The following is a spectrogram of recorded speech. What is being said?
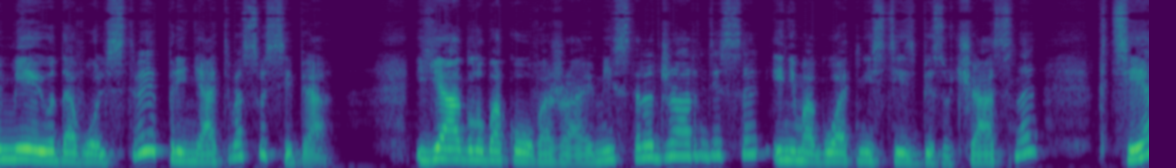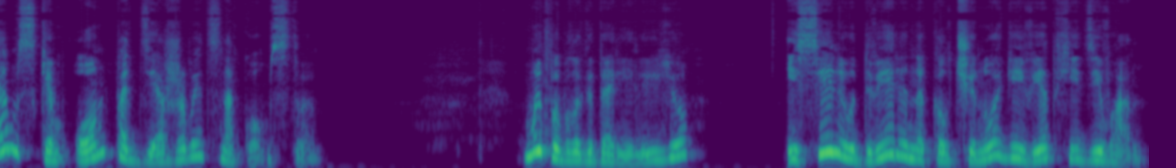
имею удовольствие принять вас у себя. Я глубоко уважаю мистера Джарндиса и не могу отнестись безучастно к тем, с кем он поддерживает знакомство. Мы поблагодарили ее и сели у двери на колченогий ветхий диван.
